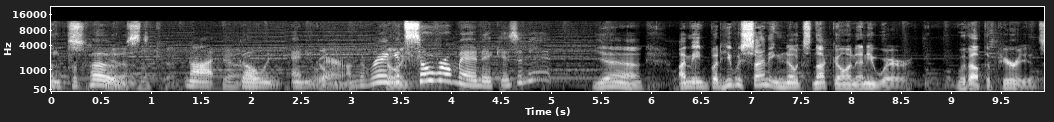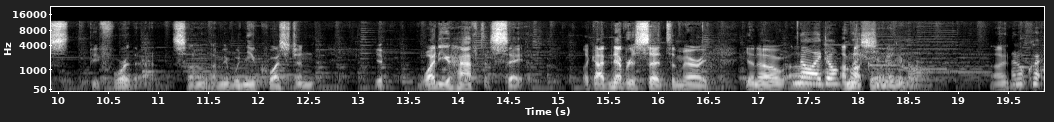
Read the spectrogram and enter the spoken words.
when nice. he proposed, Yeah, okay. not Yeah. going anywhere Going- on the ring. going It's so romantic, isn't it? Yeah. I mean, but he was signing notes not going anywhere without the periods before that. So, I mean, wouldn't you question if why do you have to say it? Like I've never said to Mary, you know, no, uh, I don't I'm not going it at anywhere. all. I, I don't quite.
